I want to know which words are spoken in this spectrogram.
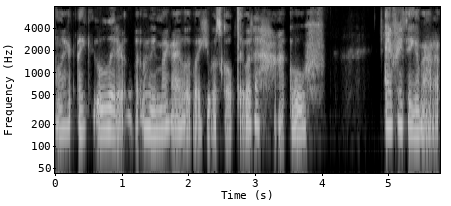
my, like literally, I mean, my guy looked like he was sculpted with a hot, oof, everything about him.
